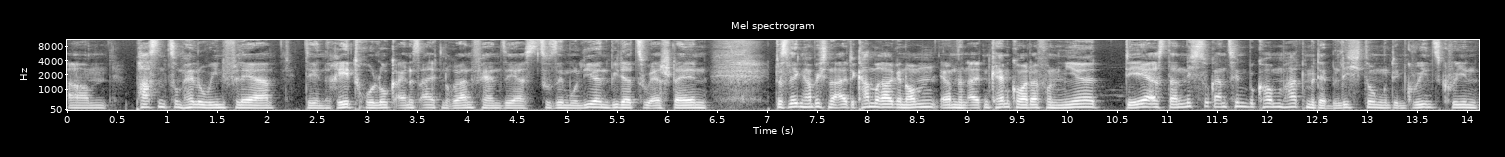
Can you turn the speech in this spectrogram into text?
ähm, passend zum Halloween-Flair den Retro-Look eines alten Röhrenfernsehers zu simulieren, wieder zu erstellen. Deswegen habe ich eine alte Kamera genommen, einen alten Camcorder von mir, der es dann nicht so ganz hinbekommen hat mit der Belichtung und dem Greenscreen,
